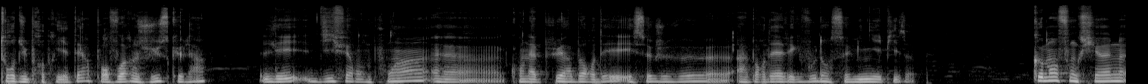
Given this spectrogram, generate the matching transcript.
tour du propriétaire pour voir jusque-là les différents points qu'on a pu aborder et ceux que je veux aborder avec vous dans ce mini-épisode. Comment fonctionne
